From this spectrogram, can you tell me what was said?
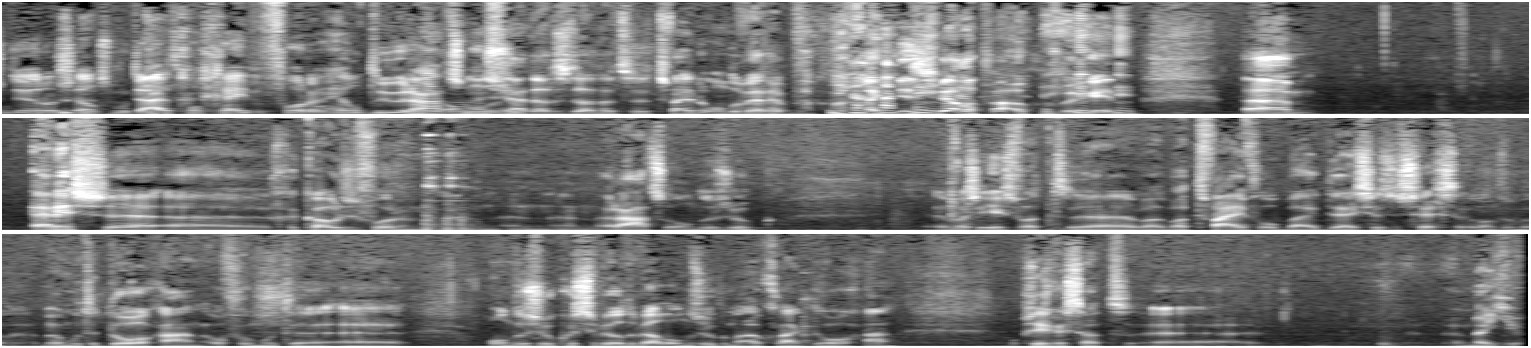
75.000 euro zelfs moeten uit gaan geven voor een heel duur raadsonderzoek. Ja, dat is dan het eh, tweede onderwerp waar je zelf over begint. Ehm, er is eh, gekozen voor een, een, een, een raadsonderzoek. Er was eerst wat, eh, wat, wat twijfel bij D66, want we, moeten doorgaan of we moeten eh, onderzoeken. Ze wilden wel onderzoeken, maar ook gelijk doorgaan. Op zich is dat eh, een, beetje,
